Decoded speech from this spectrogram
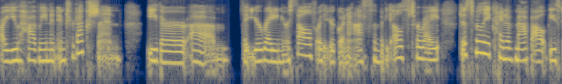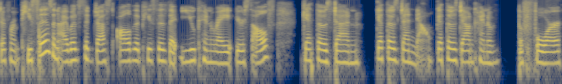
Are you having an introduction, either um, that you're writing yourself or that you're going to ask somebody else to write? Just really kind of map out these different pieces. And I would suggest all of the pieces that you can write yourself, get those done get those done now get those down kind of before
